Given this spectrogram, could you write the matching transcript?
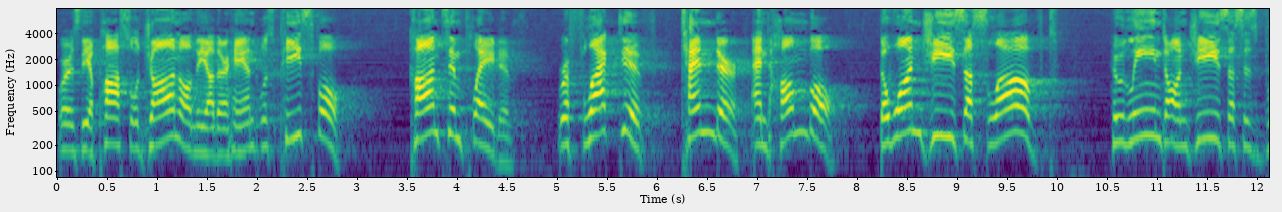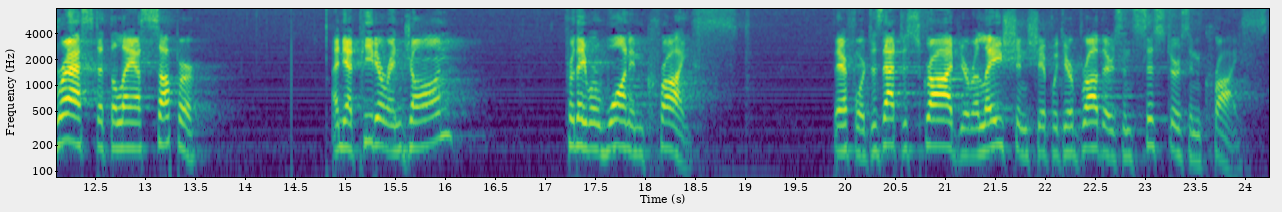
Whereas the Apostle John, on the other hand, was peaceful, contemplative, reflective, tender, and humble. The one Jesus loved, who leaned on Jesus' breast at the Last Supper. And yet, Peter and John, for they were one in Christ. Therefore, does that describe your relationship with your brothers and sisters in Christ,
